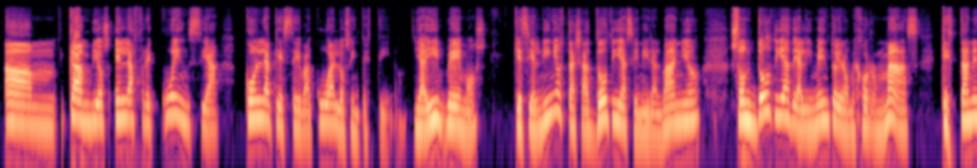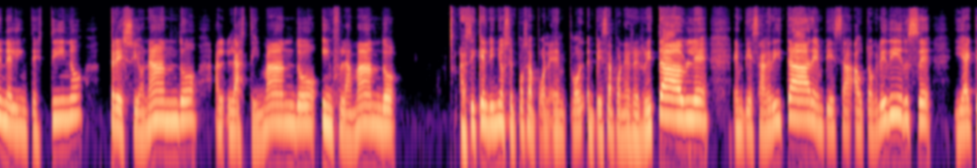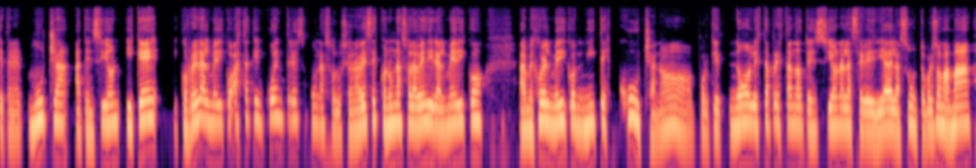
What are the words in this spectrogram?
cambios en la frecuencia con la que se evacúan los intestinos. Y ahí vemos que si el niño está ya dos días sin ir al baño, son dos días de alimento y a lo mejor más que están en el intestino presionando, lastimando, inflamando. Así que el niño se empieza a poner irritable, empieza a gritar, empieza a autoagredirse y hay que tener mucha atención y que y correr al médico hasta que encuentres una solución. A veces con una sola vez ir al médico, a lo mejor el médico ni te escucha, ¿no? Porque no le está prestando atención a la severidad del asunto. Por eso mamá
